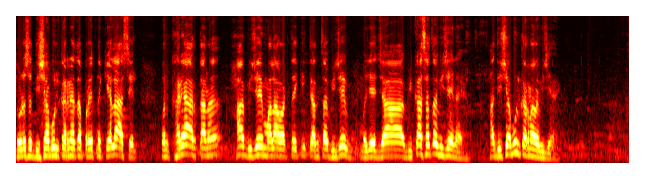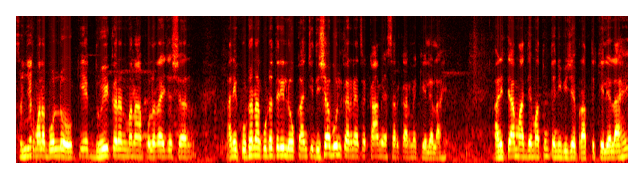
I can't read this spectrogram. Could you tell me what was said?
थोडंसं दिशाभूल करण्याचा प्रयत्न केला असेल. पण खऱ्या अर्थानं हा विजय मला वाटतं की त्यांचा विजय म्हणजे ज्या विकासाचा विजय नाही हा. हा दिशाभूल करणारा विजय आहे. संजय तुम्हाला बोललो की एक ध्रुवीकरण म्हणा पोलरायझेशन आणि कुठं ना कुठंतरी लोकांची दिशाभूल करण्याचं काम या सरकारनं केलेलं आहे. आणि त्या माध्यमातून त्यांनी विजय प्राप्त केलेला आहे.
